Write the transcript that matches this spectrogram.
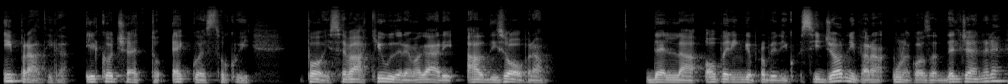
in pratica il concetto è questo qui. Poi se va a chiudere magari al di sopra della opening proprio di questi giorni farà una cosa del genere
